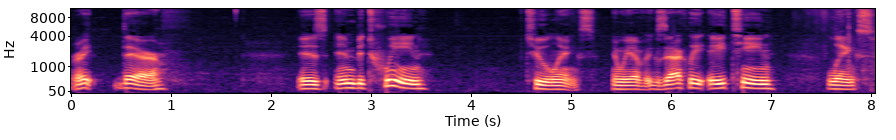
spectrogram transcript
right there is in between two links. And we have exactly 18 links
